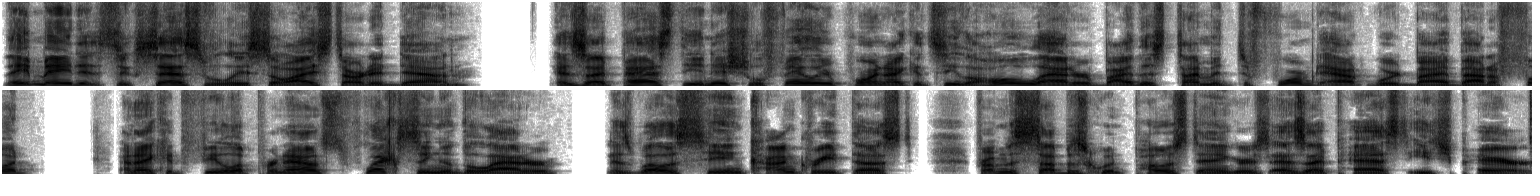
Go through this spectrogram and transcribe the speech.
They made it successfully, so I started down. As I passed the initial failure point, I could see the whole ladder by this time had deformed outward by about a foot, and I could feel a pronounced flexing of the ladder, as well as seeing concrete dust from the subsequent post anchors as I passed each pair.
